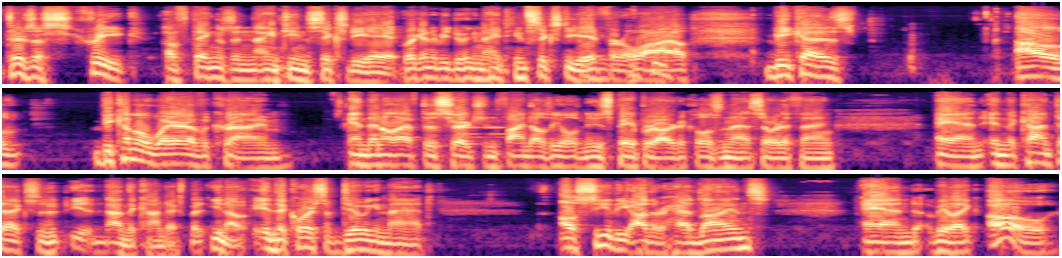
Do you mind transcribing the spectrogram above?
there's a streak of things in 1968. We're going to be doing 1968 for a while because I'll become aware of a crime and then I'll have to search and find all the old newspaper articles and that sort of thing. And in the context, not in the context, but you know, in the course of doing that, I'll see the other headlines and I'll be like, oh,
